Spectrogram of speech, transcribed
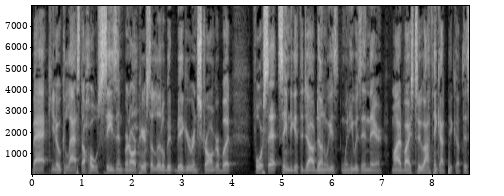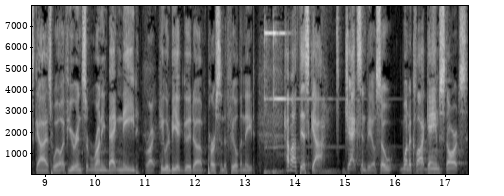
back, you know, could last a whole season. Bernard Pierce, a little bit bigger and stronger, but Forsett seemed to get the job done when he was- when he was in there. My advice, too, I think I'd pick up this guy as well. If you're in some running back need, Right. he would be a good uh, person to fill the need. How about this guy, Jacksonville? So one o'clock game starts.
